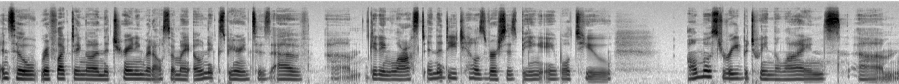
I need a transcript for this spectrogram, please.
and so reflecting on the training but also my own experiences of um, getting lost in the details versus being able to almost read between the lines, um,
